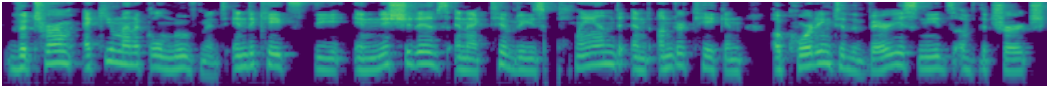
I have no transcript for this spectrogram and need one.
The term ecumenical movement indicates the initiatives and activities planned and undertaken according to the various needs of the church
